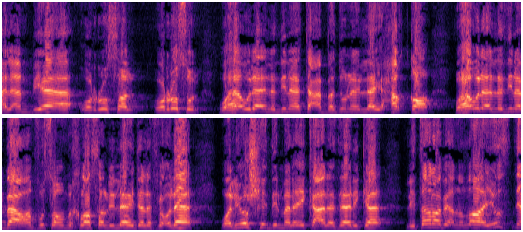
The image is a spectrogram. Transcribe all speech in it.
الأنبياء والرسل والرسل وهؤلاء الذين يتعبدون لله حقا وهؤلاء الذين باعوا أنفسهم إخلاصا لله جل في علاه وليشهد الملائكة على ذلك لترى بأن الله يثني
